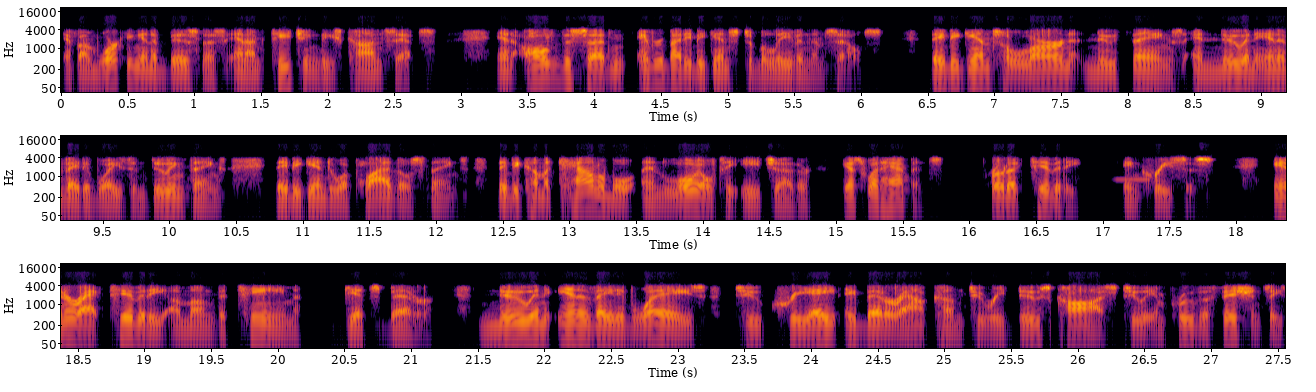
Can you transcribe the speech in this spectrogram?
If I'm working in a business and I'm teaching these concepts, and all of a sudden, everybody begins to believe in themselves. They begin to learn new things and new and innovative ways of doing things. They begin to apply those things. They become accountable and loyal to each other. Guess what happens? Productivity increases. Interactivity among the team gets better. New and innovative ways to create a better outcome, to reduce costs, to improve efficiencies.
